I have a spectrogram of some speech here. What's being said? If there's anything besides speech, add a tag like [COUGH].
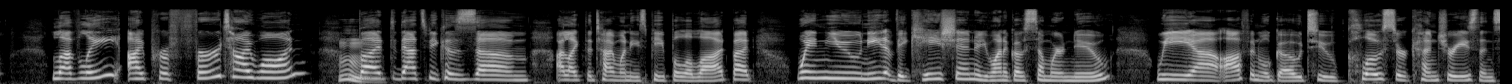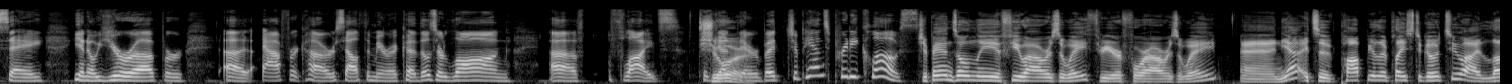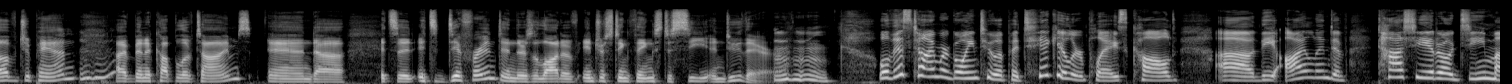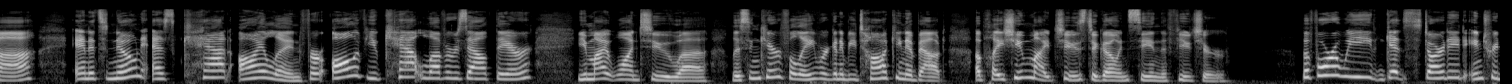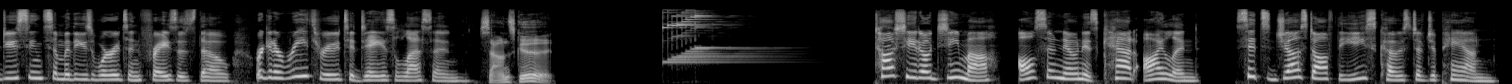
lovely. I prefer Taiwan, Hmm. but that's because um, I like the Taiwanese people a lot. But when you need a vacation or you want to go somewhere new, we uh, often will go to closer countries than, say, you know, Europe or uh, Africa or South America. Those are long uh, flights to Sure. get there, but Japan's pretty close. Japan's only a few hours away, three or four hours away. And yeah, it's a popular place to go to. I love Japan. Mm-hmm. I've been a couple of times, and uh, it's a it's different, and there's a lot of interesting things to see and do there. Mm-hmm. Well, this time we're going to a particular place called uh, the island of Tashirojima, and it's known as Cat Island. For all of you cat lovers out there, you might want to uh, listen carefully. We're going to be talking about a place you might choose to go and see in the future. Before we get started introducing some of these words and phrases, though, we're going to read through today's lesson. Sounds good. Tashirojima, also known as Cat Island, sits just off the east coast of Japan.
